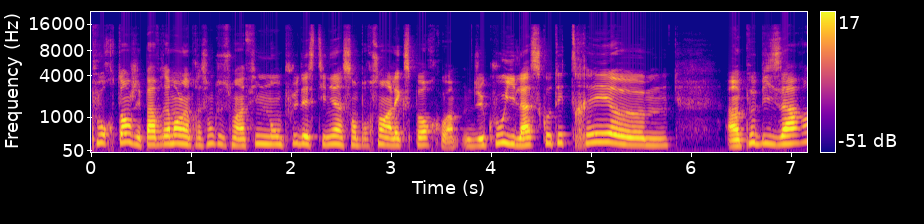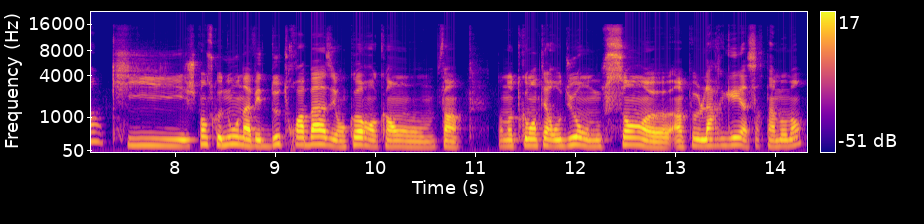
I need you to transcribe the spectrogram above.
Pourtant, j'ai pas vraiment l'impression que ce soit un film non plus destiné à 100% à l'export, quoi. Du coup, il a ce côté très... Euh, un peu bizarre, qui... Je pense que nous, on avait deux trois bases, et encore, quand on... Enfin, dans notre commentaire audio, on nous sent un peu largué à certains moments.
